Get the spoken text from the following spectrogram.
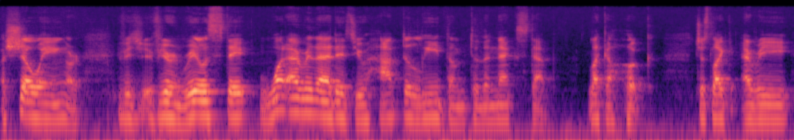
a showing, or if, if you're in real estate, whatever that is, you have to lead them to the next step, like a hook. Just like every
